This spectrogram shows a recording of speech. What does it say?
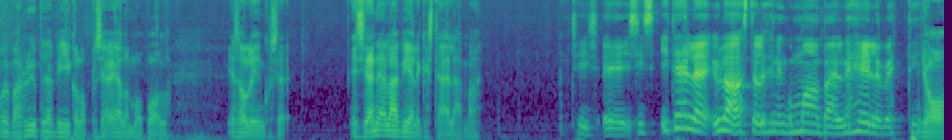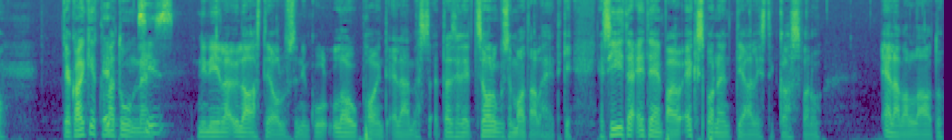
voi vaan ryypätä viikonloppuisia ja ajella mopolla. Ja se oli niinku se, ja sitä ne elää vieläkin sitä elämää. Siis ei, siis itselle yläaste oli se niinku maanpäällinen helvetti. Joo. Ja kaikki, jotka mä Et tunnen, Siis, niin niillä yläaste on ollut se niin kuin low point elämässä. Tai se, että se on niin kuin se matala hetki. Ja siitä eteenpäin on eksponentiaalisesti kasvanut elämänlaatu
